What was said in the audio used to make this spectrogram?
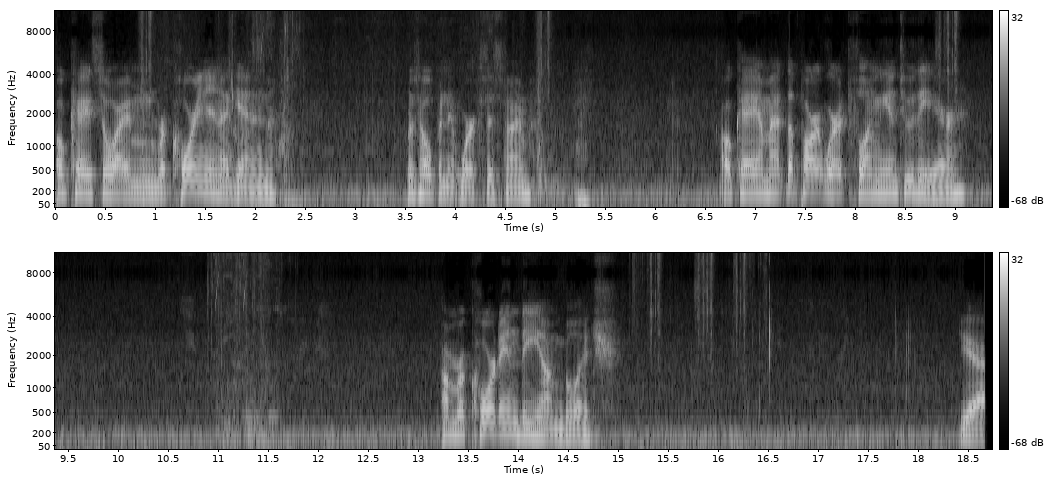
Okay, so I'm recording it again. Was hoping it works this time. Okay, I'm at the part where it flung me into the air. I'm recording the um glitch. Yeah.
